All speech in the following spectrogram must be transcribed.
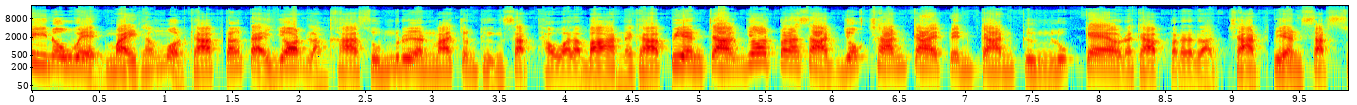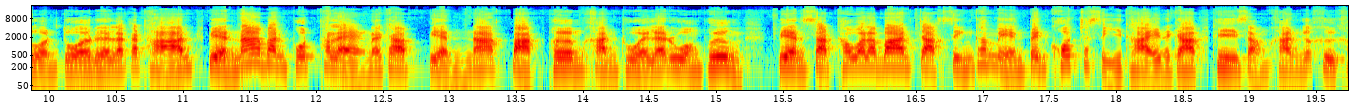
รีโนเวทใหม่ทั้งหมดครับ ตั้งแต่ยอดหลังคาซุ้มเรือนมาจนถึงสัตว์ทวารบาลนะครับเปลี่ยนจากยอดปราสาทยกชั้นกลายเป็นการกึ่งลูกแก้วนะครับประดับฉัตรเปลี่ยนสัดส่วนตัวเรือนและกระฐาน เปลี่ยนหน้าบรรพตแถลงนะครับเปลี่ยนนาคปักเพิ่มคันถวยและรวงพึ่งเปลี่ยนสัตว์ทวารบาลจากสิงห์เขมรเป็นโคชสีไทยนะครับที่สำคัญก็คือเข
